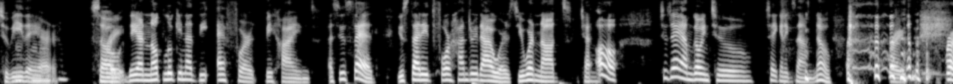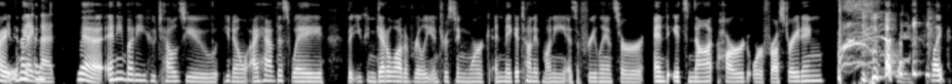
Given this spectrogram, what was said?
to be mm-hmm. there. So right. they are not looking at the effort behind. As you said, you studied 400 hours. You were not, mm. oh, today I'm going to take an exam. No. right. Right. like think, that. Yeah, anybody who tells you, you know, I have this way that you can get a lot of really interesting work and make a ton of money as a freelancer and it's not hard or frustrating. like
